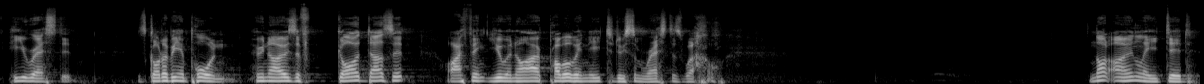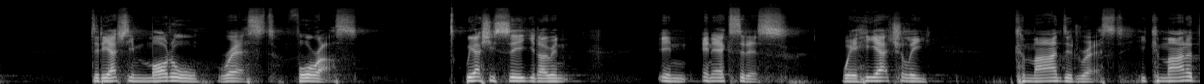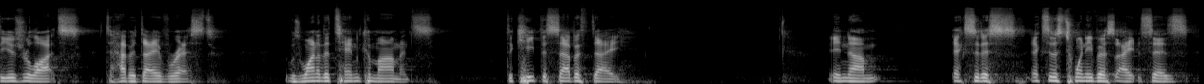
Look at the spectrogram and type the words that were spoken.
He rested. It's got to be important. Who knows if God does it? I think you and I probably need to do some rest as well. Not only did, did he actually model rest for us, we actually see, you know, in, in, in Exodus, where he actually commanded rest. He commanded the Israelites to have a day of rest. It was one of the Ten Commandments to keep the Sabbath day. In um, Exodus, Exodus 20, verse 8, says,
